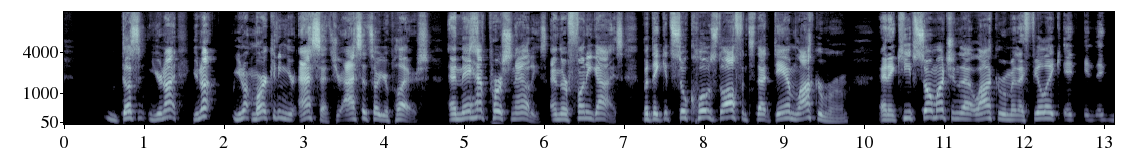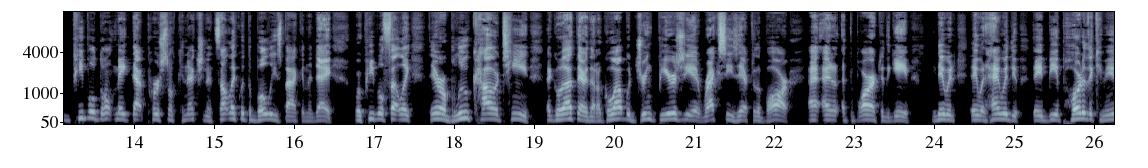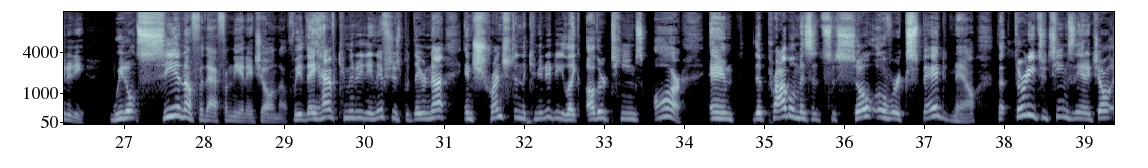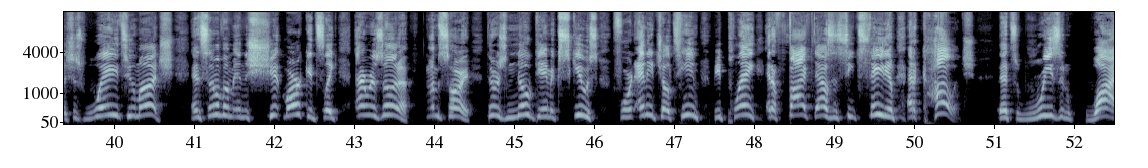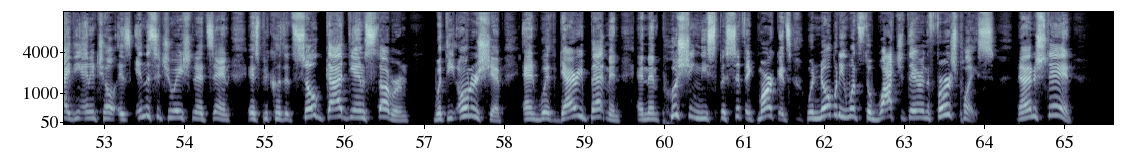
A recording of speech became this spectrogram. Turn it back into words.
doesn't you're not you're not you're not marketing your assets. Your assets are your players. And they have personalities and they're funny guys, but they get so closed off into that damn locker room and it keeps so much into that locker room. And I feel like it, it, it, people don't make that personal connection. It's not like with the bullies back in the day where people felt like they were a blue collar team that go out there that'll go out with drink beers at Rexy's after the bar at, at the bar after the game. They would they would hang with you. They'd be a part of the community we don't see enough of that from the NHL enough. We, they have community initiatives, but they're not entrenched in the community like other teams are. And the problem is it's so overexpanded now that 32 teams in the NHL is just way too much. And some of them in the shit markets like Arizona. I'm sorry, there's no damn excuse for an NHL team be playing at a 5,000 seat stadium at a college. That's reason why the NHL is in the situation it's in is because it's so goddamn stubborn with the ownership and with Gary Bettman and then pushing these specific markets when nobody wants to watch it there in the first place. Now I understand.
